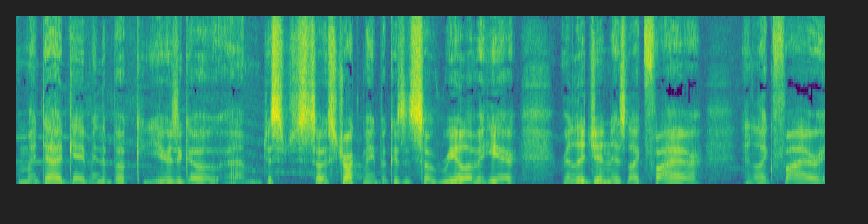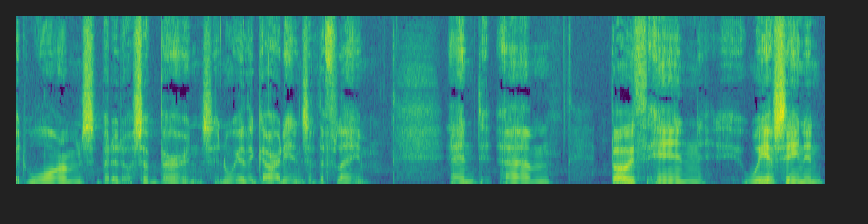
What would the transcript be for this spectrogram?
my dad gave me the book years ago, um, just so struck me because it's so real over here. Religion is like fire, and like fire, it warms, but it also burns, and we're the guardians of the flame. And um, both in, we have seen in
